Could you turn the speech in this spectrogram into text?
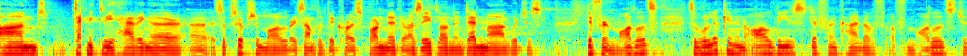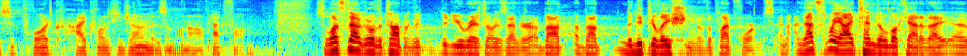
aren't technically having a, a, subscription model, for example, the Correspondent or Zetland in Denmark, which is different models. So we're looking at all these different kind of, of models to support high quality journalism on our platform. So let's now go to the topic that, that you raised, Alexander, about, about manipulation of the platforms. And, and, that's the way I tend to look at it. I, uh,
